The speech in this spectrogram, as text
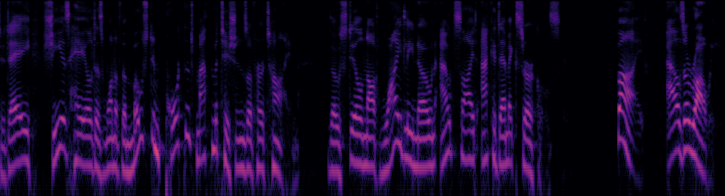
Today, she is hailed as one of the most important mathematicians of her time, though still not widely known outside academic circles. 5. Al-Zahrawi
